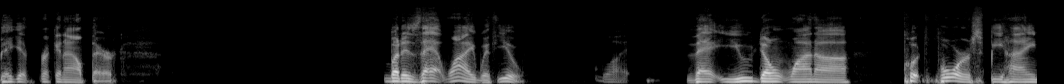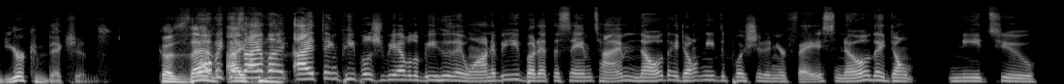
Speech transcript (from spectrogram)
bigot freaking out there. But is that why with you? what that you don't want to put force behind your convictions because then well because I, I, like i think people should be able to be who they want to be but at the same time no they don't need to push it in your face no they don't need to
